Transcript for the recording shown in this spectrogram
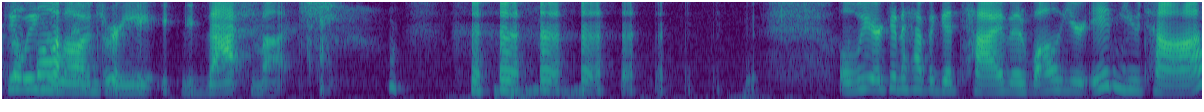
doing laundry. laundry. that much. well, we are going to have a good time. And while you're in Utah,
